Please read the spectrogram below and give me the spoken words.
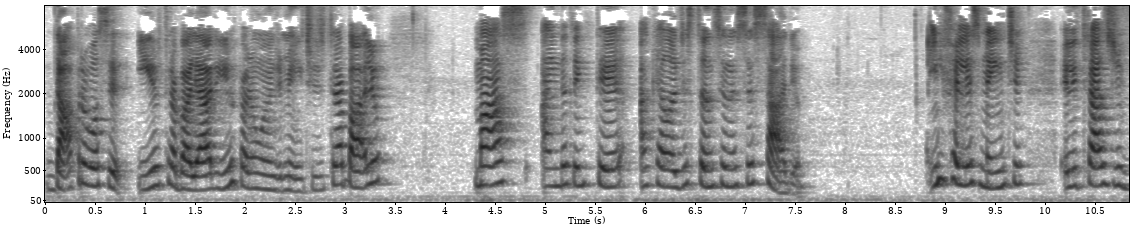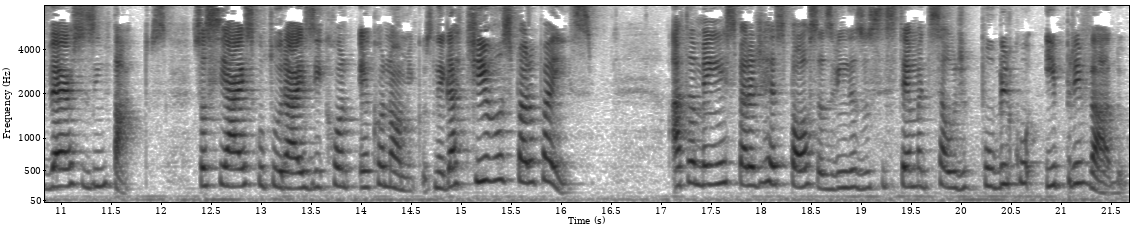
dá para você ir trabalhar, ir para um ambiente de trabalho, mas ainda tem que ter aquela distância necessária. Infelizmente, ele traz diversos impactos sociais, culturais e econômicos negativos para o país. Há também a espera de respostas vindas do sistema de saúde público e privado.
